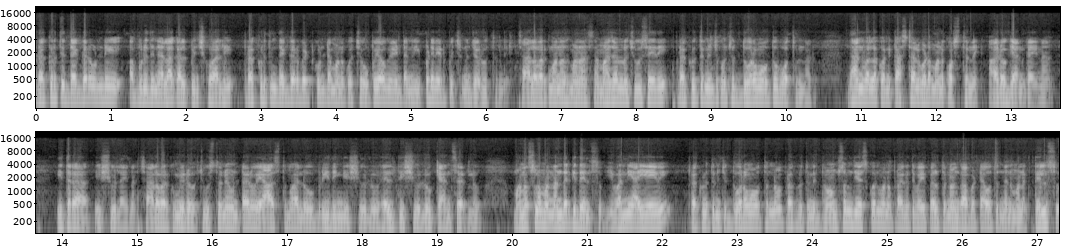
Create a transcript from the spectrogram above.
ప్రకృతి దగ్గర ఉండి అభివృద్ధిని ఎలా కల్పించుకోవాలి? ప్రకృతిని దగ్గర పెట్టుకుంటే మనకు వచ్చే ఉపయోగం ఏంటని ఇప్పుడే నేర్పించడం జరుగుతుంది. చాలా వరకు మనం మన సమాజంలో చూసేది ప్రకృతి నుంచి కొంచెం దూరం అవుతూ పోతున్నారు. దానివల్ల కొన్ని కష్టాలు కూడా మనకు వస్తున్నాయి. ఆరోగ్యానికైనా ఇతర ఇష్యూలైనా. చాలా వరకు మీరు చూస్తూనే ఉంటారు యాస్తమాలు బ్రీదింగ్ ఇష్యూలు హెల్త్ ఇష్యూలు క్యాన్సర్లు. మనసులో మనందరికీ తెలుసు. ఇవన్నీ అయ్యేవి ప్రకృతి నుంచి దూరం అవుతున్నాం ప్రకృతిని ధ్వంసం చేసుకొని మనం ప్రగతి వైపు వెళ్తున్నాం కాబట్టి అవుతుందని మనకు తెలుసు.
